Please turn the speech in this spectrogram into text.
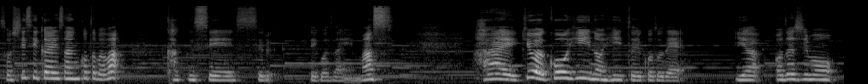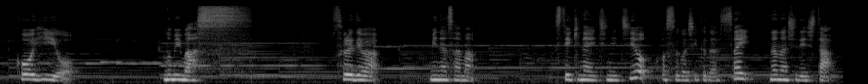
そして世界遺産言葉は覚醒するでございますはい今日はコーヒーの日ということでいや私もコーヒーを飲みますそれでは皆様素敵な一日をお過ごしください。七しでした。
